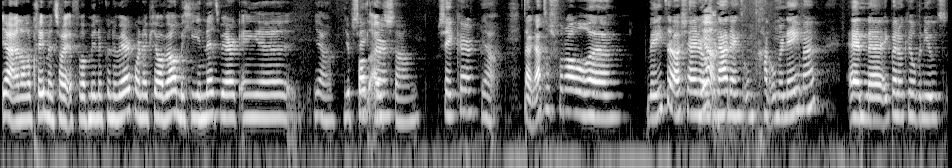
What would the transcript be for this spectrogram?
ja, en dan op een gegeven moment zou je even wat minder kunnen werken, maar dan heb je al wel een beetje je netwerk en je, ja, je pad Zeker. uitstaan. Zeker. Ja. Nou, laat ons vooral eh, weten als jij erover Ja. nadenkt om te gaan ondernemen. En eh, ik ben ook heel benieuwd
